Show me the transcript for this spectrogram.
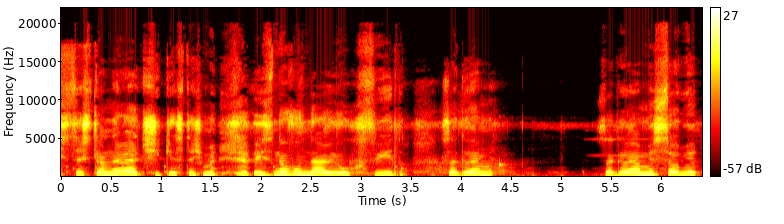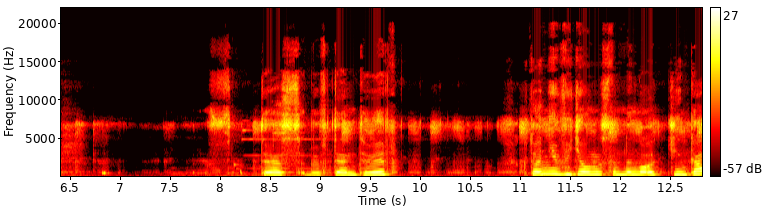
Z tej strony Reksik. Jesteśmy znowu na Ruchwil. Zagramy, zagramy sobie w, teraz sobie w ten tryb. Kto nie widział następnego odcinka,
